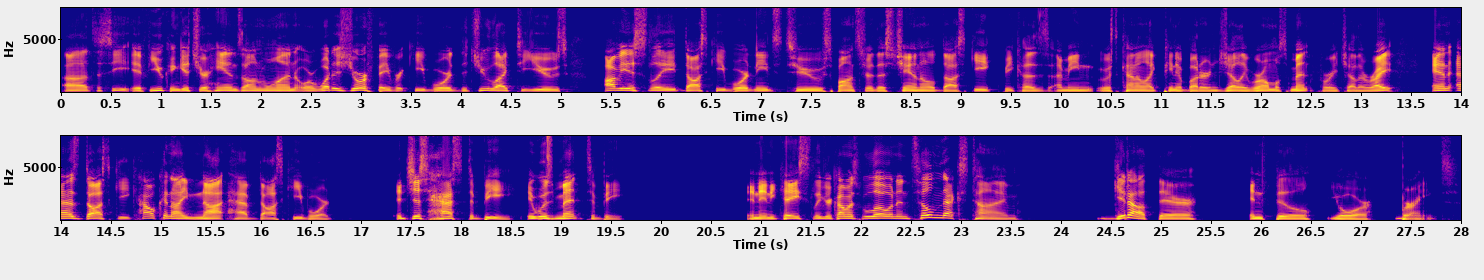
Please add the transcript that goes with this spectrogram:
Uh, to see if you can get your hands on one or what is your favorite keyboard that you like to use. Obviously, Das Keyboard needs to sponsor this channel, DasGeek, because I mean, it's kind of like peanut butter and jelly. We're almost meant for each other, right? And as DasGeek, how can I not have Das Keyboard? It just has to be. It was meant to be. In any case, leave your comments below. And until next time, get out there and fill your brains.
